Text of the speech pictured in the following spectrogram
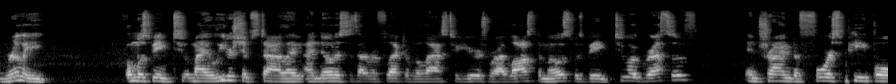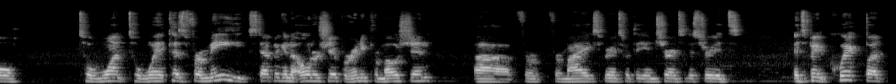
really almost being too my leadership style I, I, noticed as i reflect over the last two years where i lost the most was being too aggressive and trying to force people to want to win. Because for me, stepping into ownership or any promotion, uh, for for my experience with the insurance industry, it's it's been quick, but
